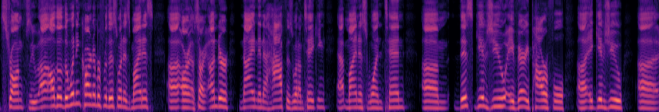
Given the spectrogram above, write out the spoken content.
strong suit. Uh, although the winning car number for this one is minus, uh, or I'm sorry, under nine and a half is what I'm taking at minus one ten. Um, this gives you a very powerful. Uh, it gives you uh,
